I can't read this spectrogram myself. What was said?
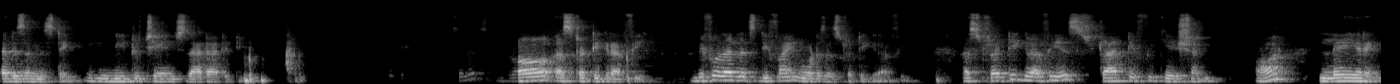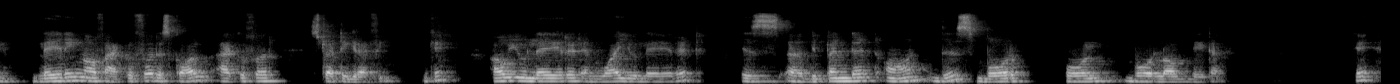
that is a mistake. You need to change that attitude. Okay. So let's draw a stratigraphy. Before that, let's define what is a stratigraphy. A stratigraphy is stratification or layering. Layering of aquifer is called aquifer stratigraphy. Okay, how you layer it and why you layer it is uh, dependent on this bore hole bore log data. Okay,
